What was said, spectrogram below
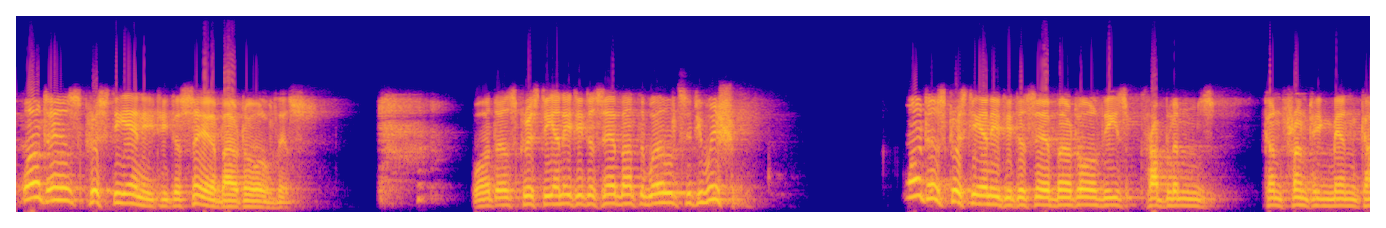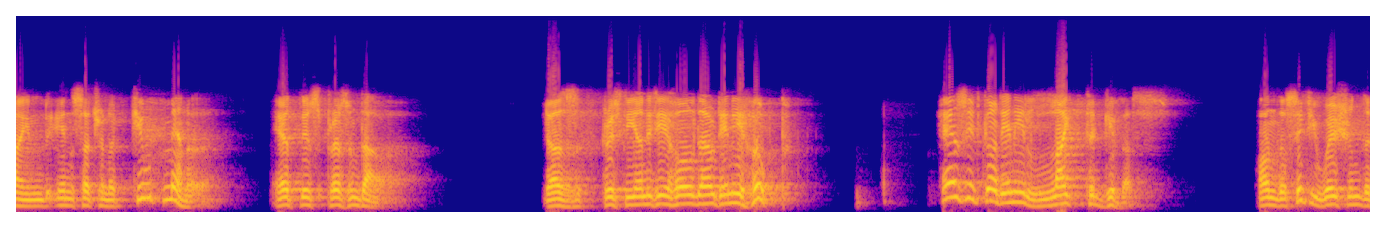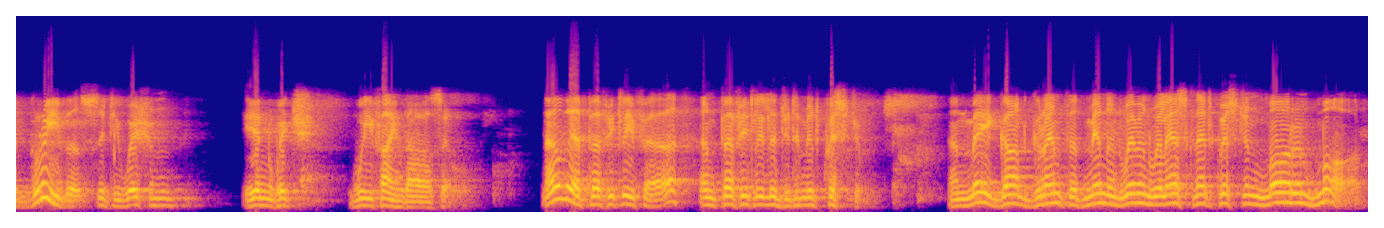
What has Christianity to say about all this? What has Christianity to say about the world situation? What has Christianity to say about all these problems confronting mankind in such an acute manner at this present hour? Does Christianity hold out any hope? Has it got any light to give us on the situation, the grievous situation in which we find ourselves? Now, they're perfectly fair and perfectly legitimate questions. And may God grant that men and women will ask that question more and more.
